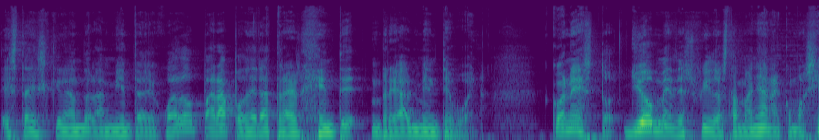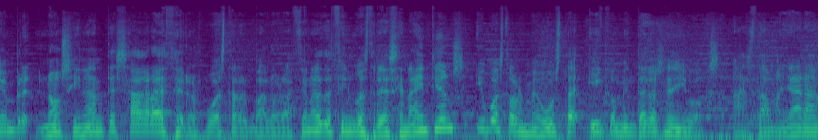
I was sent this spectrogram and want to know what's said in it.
estáis creando el ambiente adecuado para poder atraer gente realmente buena. Con esto yo me despido esta mañana como siempre, no sin antes agradeceros vuestras valoraciones de 5 estrellas en iTunes y vuestros me gusta y comentarios en iVoox. Hasta mañana.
